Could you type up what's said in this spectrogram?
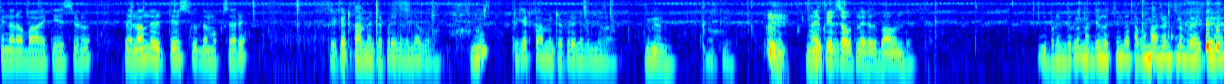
చిన్నరా బాగా అయితే వేస్తాడు. ఎలా ఉందో టేస్ట్ చూద్దాం ఒకసారి. క్రికెట్ కామెంట్ ఎప్పుడైనా విన్నావా క్రికెట్ కామెంట్ ఎప్పుడైనా విన్నావా? విన్నాను. ఓకే. ఐపీఎల్స్ అవుతున్నాయి కదా బాగుంది. ఇప్పుడు ఎందుకు మధ్యలో వచ్చిందో? తప్ప మాట్లాడుతున్నప్పుడు అయిపోయింది?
